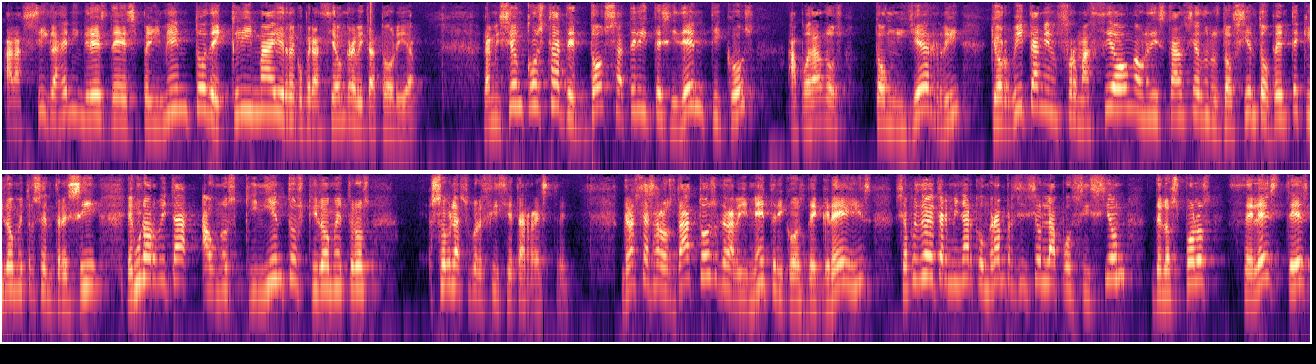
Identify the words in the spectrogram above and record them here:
a las siglas en inglés de Experimento de Clima y Recuperación Gravitatoria. La misión consta de dos satélites idénticos, apodados Tom y Jerry, que orbitan en formación a una distancia de unos 220 kilómetros entre sí, en una órbita a unos 500 kilómetros sobre la superficie terrestre. Gracias a los datos gravimétricos de Grace, se ha podido determinar con gran precisión la posición de los polos celestes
